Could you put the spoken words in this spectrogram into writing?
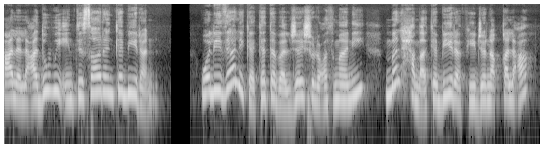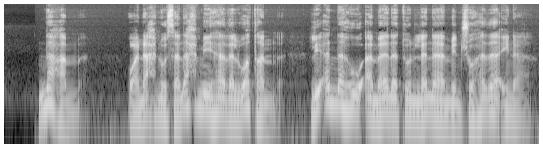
على العدو انتصارا كبيرا ولذلك كتب الجيش العثماني ملحمة كبيرة في جنق قلعة؟ نعم ونحن سنحمي هذا الوطن لأنه أمانة لنا من شهدائنا.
